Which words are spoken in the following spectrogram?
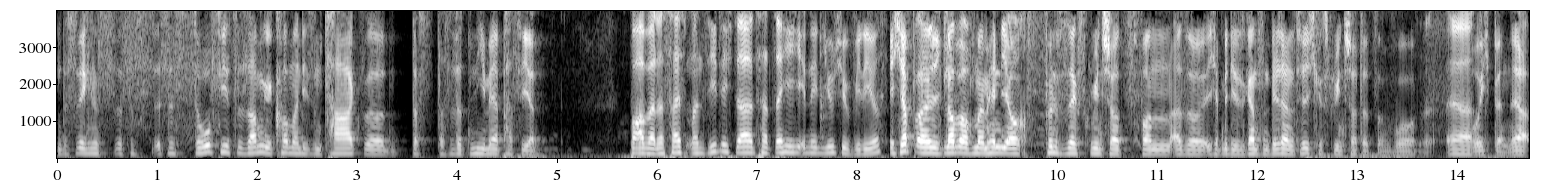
Und deswegen ist es ist, es ist so viel zusammengekommen an diesem Tag, so, das, das wird nie mehr passieren. Boah, aber das heißt, man sieht dich da tatsächlich in den YouTube-Videos? Ich habe, äh, ich glaube, auf meinem Handy auch fünf, sechs Screenshots von, also ich habe mir diese ganzen Bilder natürlich gescreenshottet, so, wo, Ja. wo ich bin, ja.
